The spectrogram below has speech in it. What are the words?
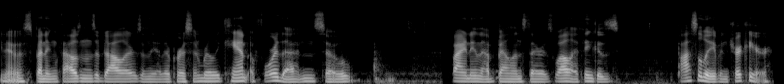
you know spending thousands of dollars and the other person really can't afford that? And so finding that balance there as well, I think, is possibly even trickier.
